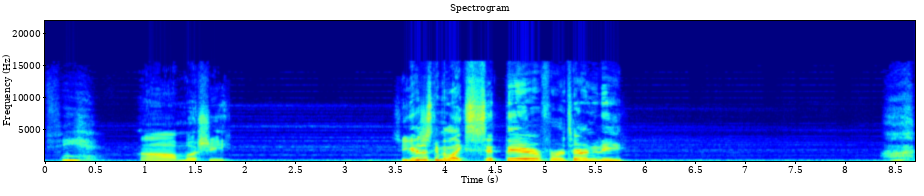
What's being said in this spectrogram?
Phi. Aw, mushy. So you guys just gonna like sit there for eternity? Huh?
